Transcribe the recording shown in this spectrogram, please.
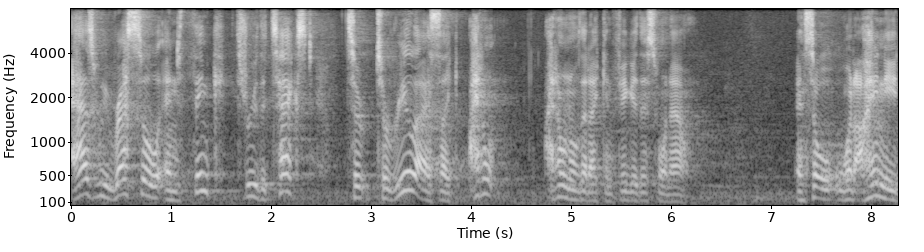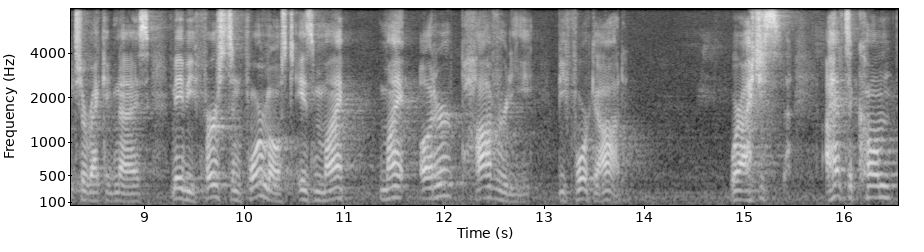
as we wrestle and think through the text to, to realize like I don't I don't know that I can figure this one out. And so what I need to recognize maybe first and foremost is my my utter poverty before God. Where I just I have to come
